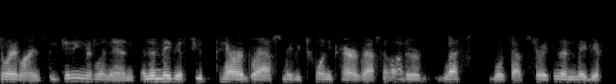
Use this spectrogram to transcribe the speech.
storylines, beginning, middle, and end, and then maybe a few paragraphs, maybe 20 paragraphs of other less worked out stories, and then maybe a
